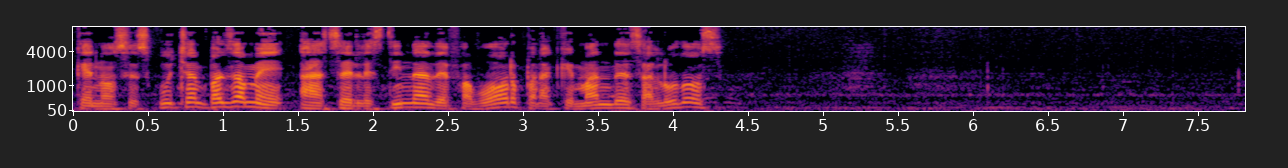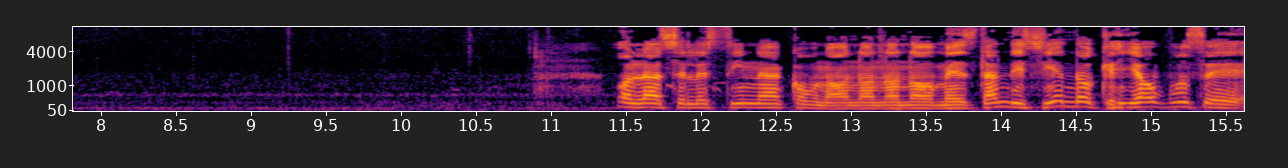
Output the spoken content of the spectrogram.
que nos escuchan. Pásame a Celestina de favor para que mande saludos. Hola Celestina, ¿cómo? No, no, no, no, me están diciendo que yo puse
